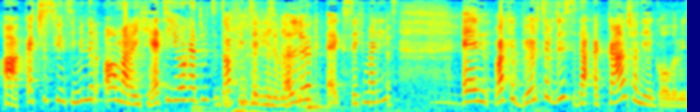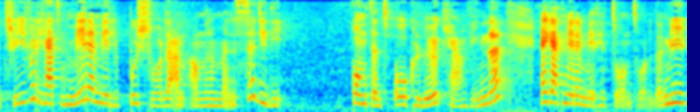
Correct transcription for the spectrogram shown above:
Ah, katjes vindt ze minder. Oh, maar een geit die yoga doet, dat vindt Elise wel leuk. Ik zeg maar iets. En wat gebeurt er dus? Dat account van die Golden Retriever gaat meer en meer gepusht worden aan andere mensen die die content ook leuk gaan vinden. En gaat meer en meer getoond worden. Nu,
